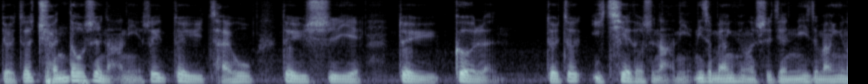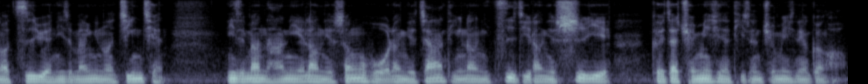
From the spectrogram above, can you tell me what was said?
对，这全都是拿捏。所以对于财务，对于事业。对于个人，对，这一切都是拿捏。你怎么样运用的时间？你怎么样运用到资源？你怎么样运用到金钱？你怎么样拿捏，让你的生活、让你的家庭、让你自己、让你的事业，可以在全面性的提升，全面性的更好。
